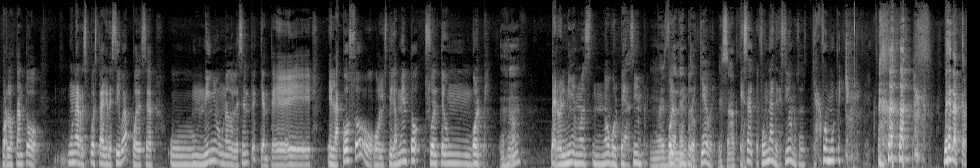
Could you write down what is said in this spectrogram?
Por lo tanto, una respuesta agresiva puede ser un niño, un adolescente que ante el acoso o, el hostigamiento suelte un golpe, ¿no? Pero el niño no es no golpea siempre. No es fue el punto de quiebre. Exacto. Esa fue una agresión, o sea, ya fue mucho. Ven acá.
